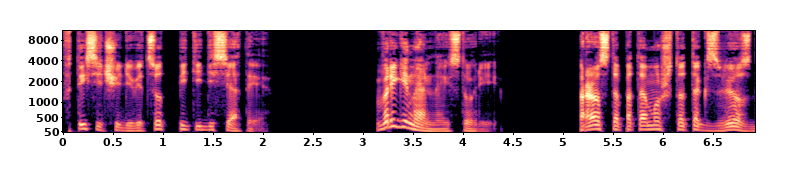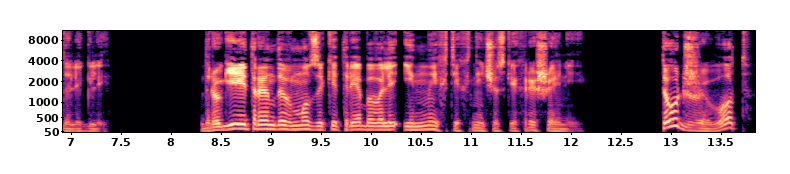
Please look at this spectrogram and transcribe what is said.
в 1950-е в оригинальной истории. Просто потому, что так звезды легли. Другие тренды в музыке требовали иных технических решений. Тут же вот...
